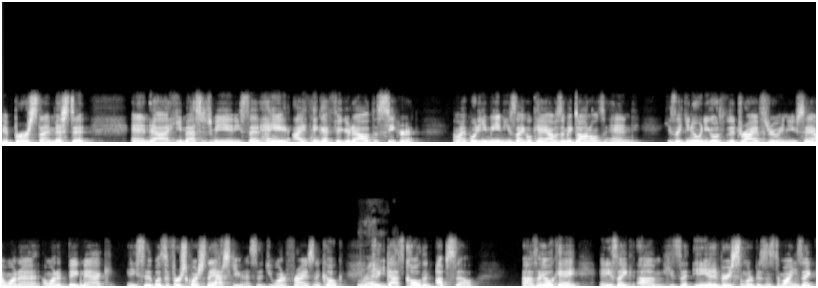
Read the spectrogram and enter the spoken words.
it burst, and I missed it. And uh, he messaged me and he said, Hey, I think I figured out the secret. I'm like, What do you mean? He's like, Okay, I was at McDonald's, and he's like, You know, when you go through the drive-through and you say, I want a I want a Big Mac. He said, What's the first question they ask you? And I said, Do you want a fries and a Coke? Right. He's like, That's called an upsell. I was like, okay. And he's like, um, he's a, he had a very similar business to mine. He's like,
